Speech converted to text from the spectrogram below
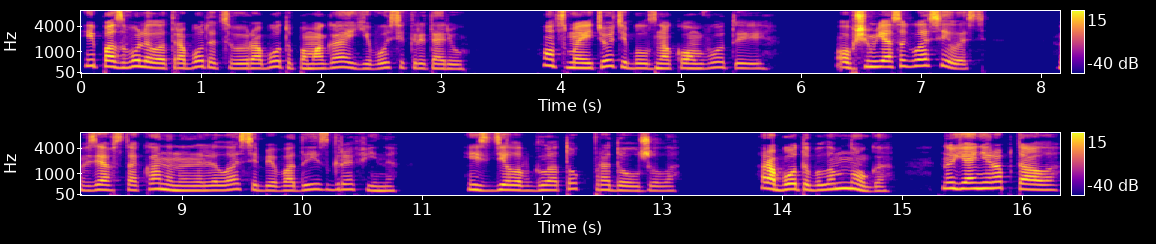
и позволил отработать свою работу, помогая его секретарю. Он с моей тетей был знаком, вот и... В общем, я согласилась. Взяв стакан, она налила себе воды из графина и, сделав глоток, продолжила. Работы было много, но я не роптала,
